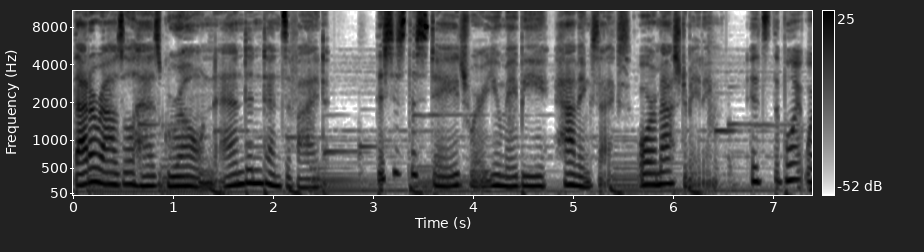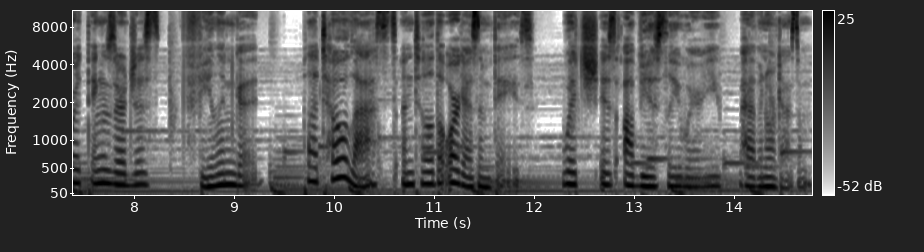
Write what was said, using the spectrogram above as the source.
that arousal has grown and intensified. This is the stage where you may be having sex or masturbating. It's the point where things are just feeling good. Plateau lasts until the orgasm phase, which is obviously where you have an orgasm.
